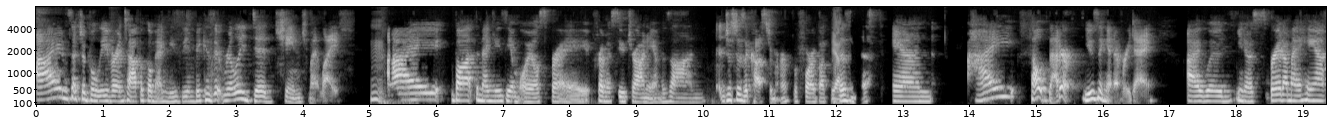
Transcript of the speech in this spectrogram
I am such a believer in topical magnesium because it really did change my life. Hmm. I bought the magnesium oil spray from Asutra on Amazon just as a customer before I bought the Yeah. business. And I felt better using it every day. I would, you know, spray it on my hand,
